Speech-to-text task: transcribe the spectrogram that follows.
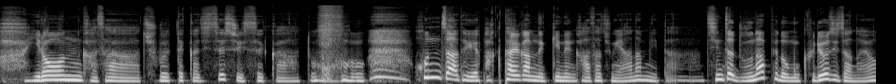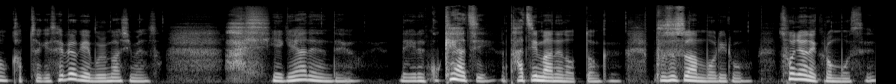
하, 이런 가사 죽을 때까지 쓸 수 있을까. 또, 혼자 되게 박탈감 느끼는 가사 중에 하나입니다. 진짜 눈앞에 너무 그려지잖아요. 갑자기 새벽에 물 마시면서. 아씨, 얘기해야 되는데요. 내일은 꼭 해야지. 다짐하는 어떤 그 부수수한 머리로 소년의 그런 모습.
